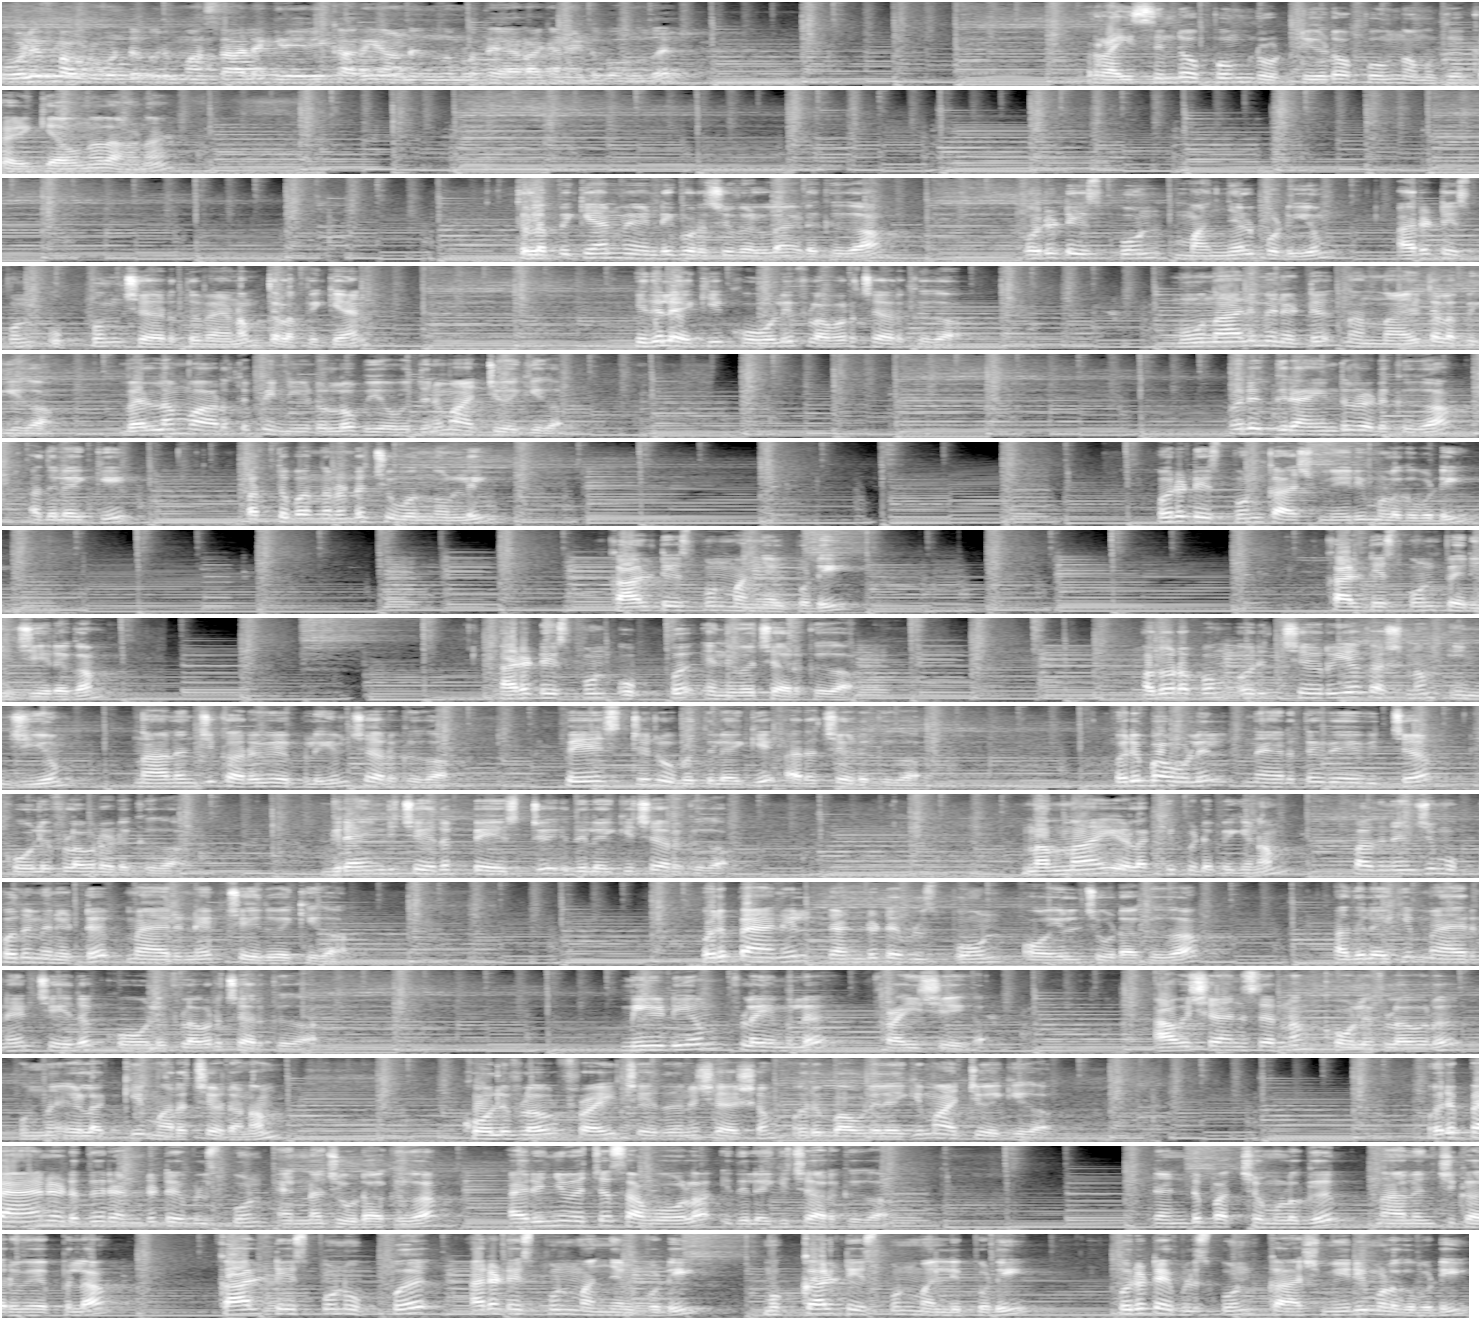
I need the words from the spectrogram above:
Cauliflower കൊണ്ട് ഒരു masala gravy കറിയാണ് ഇന്ന് നമ്മൾ തയ്യാറാക്കാനായിട്ട് പോകുന്നത്. റൈസിന്റെ ഒപ്പം റൊട്ടിയുടെ ഒപ്പവും നമുക്ക് കഴിക്കാവുന്നതാണ്. തിളപ്പിക്കാൻ വേണ്ടി കുറച്ച് വെള്ളം എടുക്കുക. ഒരു ടീസ്പൂൺ മഞ്ഞൾപ്പൊടിയും അര ടീസ്പൂൺ ഉപ്പും ചേർത്ത് വേണം തിളപ്പിക്കാൻ. ഇതിലേക്ക് കോളിഫ്ലവർ ചേർക്കുക. മൂന്നാൽ മിനിറ്റ് നന്നായി തിളപ്പിക്കുക. വെള്ളം വാർത്ത് പിന്നീടുള്ള ഉപയോഗത്തിന് മാറ്റിവെക്കുക. ഒരു ഗ്രൈൻഡർ എടുക്കുക. അതിലേക്ക് പത്ത് പന്ത്രണ്ട് ചുവന്നുള്ളി ഒരു ടീസ്പൂൺ കാശ്മീരി മുളക് പൊടി കാൽ ടീസ്പൂൺ മഞ്ഞൾപ്പൊടി കാൽ ടീസ്പൂൺ പെരിഞ്ചീരകം അര ടീസ്പൂൺ ഉപ്പ് എന്നിവ ചേർക്കുക. അതോടൊപ്പം ഒരു ചെറിയ കഷ്ണം ഇഞ്ചിയും നാലഞ്ച് കറിവേപ്പിലയും ചേർക്കുക. പേസ്റ്റ് രൂപത്തിലേക്ക് അരച്ചെടുക്കുക. ഒരു ബൗളിൽ നേരത്തെ വേവിച്ച കോളിഫ്ലവർ എടുക്കുക. ഗ്രൈൻഡ് ചെയ്ത പേസ്റ്റ് ഇതിലേക്ക് ചേർക്കുക. നന്നായി ഇളക്കി പിടിപ്പിക്കണം. പതിനഞ്ച് മുപ്പത് മിനിറ്റ് മാരിനേറ്റ് ചെയ്തു വയ്ക്കുക ഒരു പാനിൽ രണ്ട് ടേബിൾ സ്പൂൺ ഓയിൽ ചൂടാക്കുക. അതിലേക്ക് മാരിനേറ്റ് ചെയ്ത കോളിഫ്ലവർ ചേർക്കുക. മീഡിയം ഫ്ലെയിമിൽ ഫ്രൈ ചെയ്യുക. ആവശ്യാനുസരണം കോളിഫ്ലവർ ഒന്ന് ഇളക്കി മറിച്ചിടണം. കോളിഫ്ലവർ ഫ്രൈ ചെയ്തതിന് ശേഷം ഒരു ബൗളിലേക്ക് മാറ്റി വയ്ക്കുക. ഒരു പാൻ എടുത്ത് രണ്ട് ടേബിൾ സ്പൂൺ എണ്ണ ചൂടാക്കുക. അരിഞ്ഞു വെച്ച സവോള ഇതിലേക്ക് ചേർക്കുക. രണ്ട് പച്ചമുളക് നാലഞ്ച് കറിവേപ്പില കാൽ ടീസ്പൂൺ ഉപ്പ് അര ടീസ്പൂൺ മഞ്ഞൾപ്പൊടി മുക്കാൽ ടീസ്പൂൺ മല്ലിപ്പൊടി ഒരു ടേബിൾ സ്പൂൺ കാശ്മീരി മുളക് പൊടി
